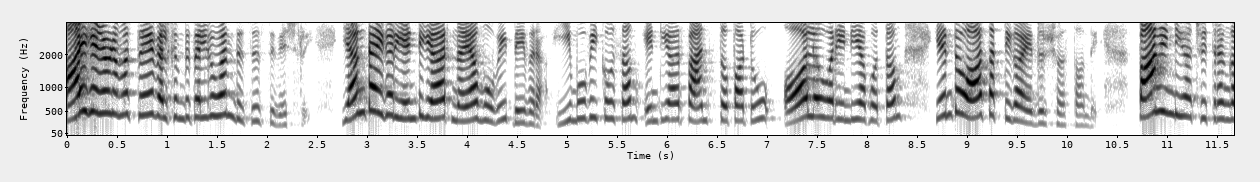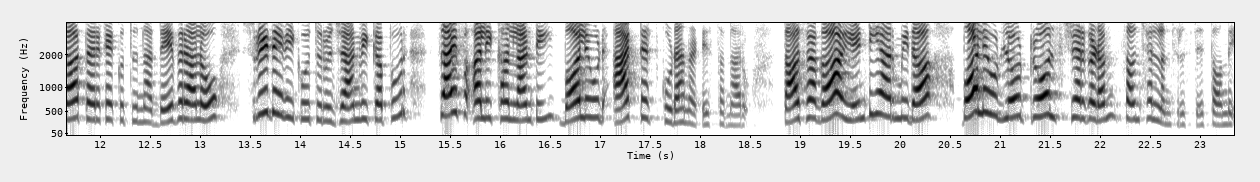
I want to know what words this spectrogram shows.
హాయ్ హలో నమస్తే. Welcome to Telugu one this is Diveshri young tiger NTR నయా మూవీ దేవరా ఈ మూవీ కోసం ఎన్టీఆర్ ఫ్యాన్స్తో పాటు ఆల్ ఓవర్ ఇండియా మొత్తం ఎంతో ఆసక్తిగా ఎదురు చూస్తోంది. పాన్ ఇండియా చిత్రంగా తెరకెక్కుతున్న దేవరాలో శ్రీదేవి కూతురు జాన్వీ కపూర్ సైఫ్ అలీ ఖాన్ లాంటి బాలీవుడ్ యాక్టర్స్ కూడా నటిస్తున్నారు. తాజాగా ఎన్టీఆర్ మీద బాలీవుడ్లో ట్రోల్స్ జరగడం సంచలనం సృష్టిస్తోంది.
